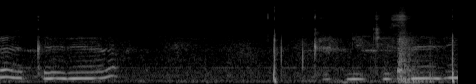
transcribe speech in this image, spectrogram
कर करण्याचे सारे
